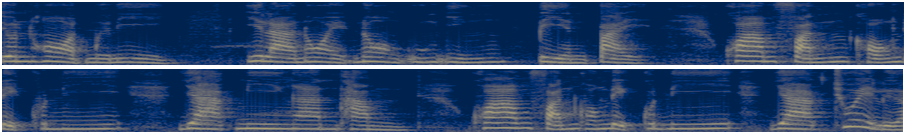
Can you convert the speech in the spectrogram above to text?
จนหอดมือนี้อีลาน้อยน้องอุ้งอิง เปลี่ยนไป ความฝันของเด็กคนนี้ อยากมีงานทำ ความฝันของเด็กคนนี้อยากช่วยเหลือ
